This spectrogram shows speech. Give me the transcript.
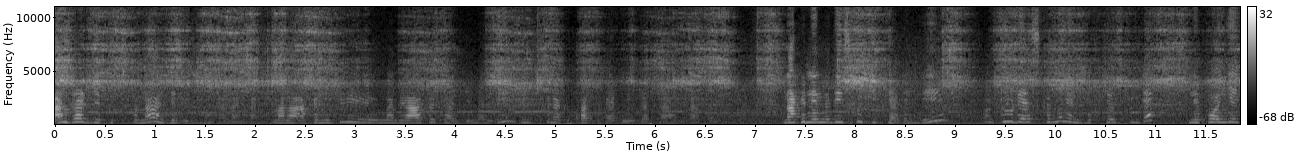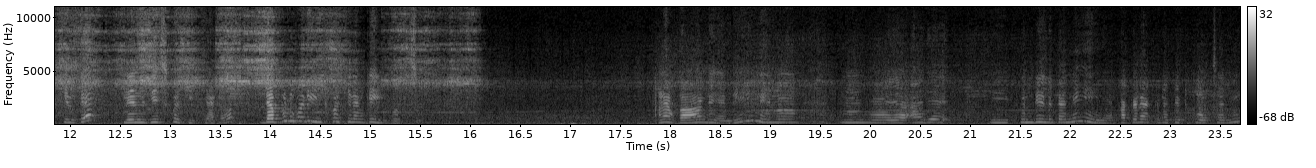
హండ్రెడ్ తెప్పించుకున్నా అంతే తీసుకుంటాడు మన అక్కడి నుంచి మరి ఆటో ఛార్జీలు తీసుకుని అక్కడ కొత్తపేట నుంచి వస్తా ఉంటాను నాకు నిన్న తీసుకొచ్చి ఇచ్చాడండి. టూ డేస్ కింద నేను బుక్ చేసుకుంటే నేను ఫోన్ చేసి చెబితే నిన్న తీసుకొచ్చి ఇచ్చాడు. డబ్బులు కూడా ఇంటికి వచ్చినాక ఇవ్వచ్చు. ఆ, బాగుంటాయండి. నేను అదే ఈ కుండీలు కానీ అక్కడక్కడ పెట్టుకోవచ్చని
